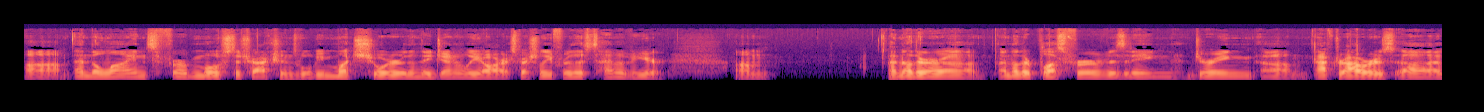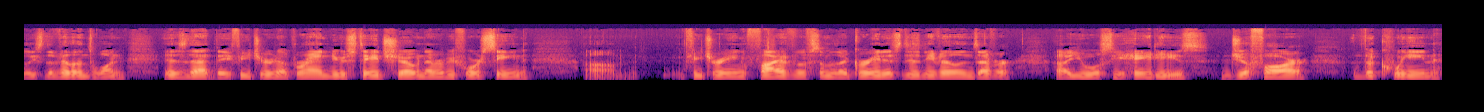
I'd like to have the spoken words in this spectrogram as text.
um, and the lines for most attractions will be much shorter than they generally are, especially for this time of year. Um, another uh, another plus for visiting during um, after hours, uh, at least the villains one, is that they featured a brand new stage show never before seen. Um, featuring five of some of the greatest Disney villains ever. Uh, you will see Hades, Jafar, the Queen,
